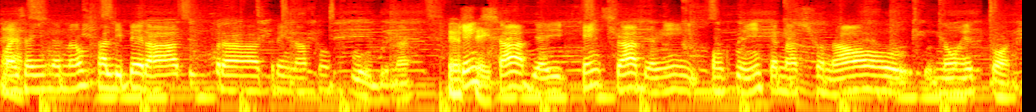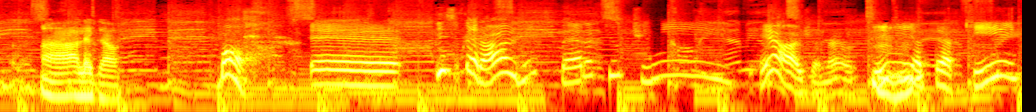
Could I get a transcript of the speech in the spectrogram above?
mas é. ainda não está liberado para treinar com o clube, né? Perfeito. Quem sabe aí, quem sabe aí contra o Internacional não retorna. Né? Ah, legal. Bom, é, esperar, a gente espera que o time reaja, né? O time uhum. até aqui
